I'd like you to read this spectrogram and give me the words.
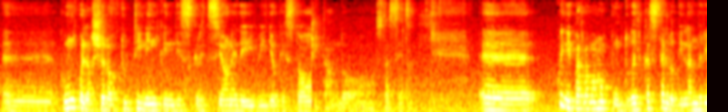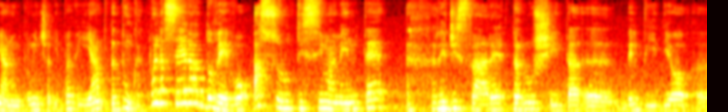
Eh, comunque lascerò tutti i link in descrizione dei video che sto citando stasera. Quindi parlavamo appunto del castello di Landriano in provincia di Pavia. Dunque, quella sera dovevo assolutissimamente eh, registrare per l'uscita eh, del video eh,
